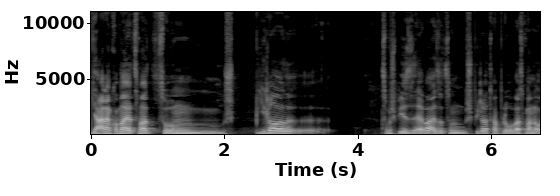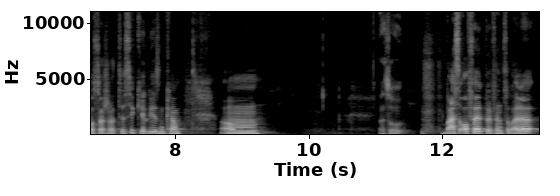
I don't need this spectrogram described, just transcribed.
ja, dann kommen wir jetzt mal zum Spieler, zum Spiel selber, also zum Spielertableau, was man aus der Statistik hier lesen kann. Ähm, also. Was auffällt bei Finsterwalde,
